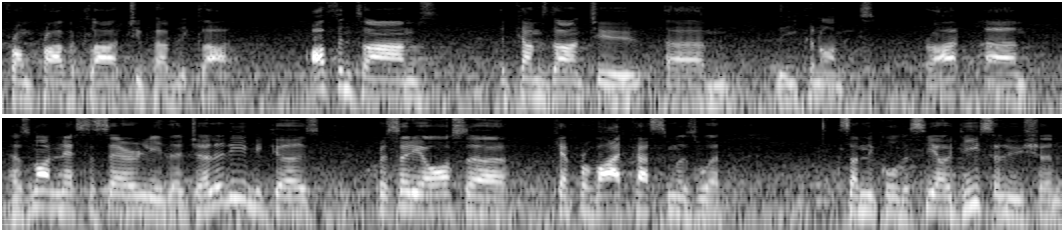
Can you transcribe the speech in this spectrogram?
from private cloud to public cloud. Oftentimes, it comes down to um, the economics, right? Um, it's not necessarily the agility because Presidio also can provide customers with something called a COD solution,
